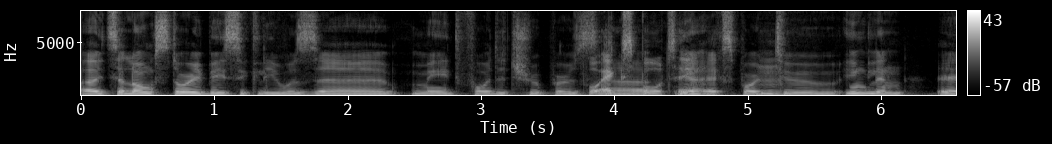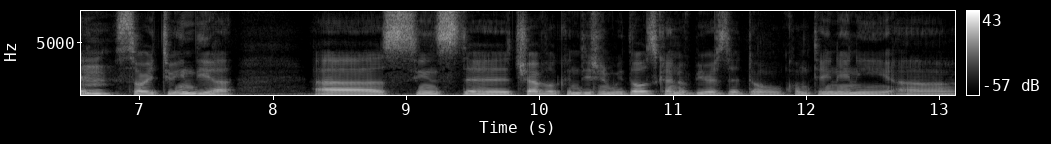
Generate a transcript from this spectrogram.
Uh, it's a long story. Basically, it was uh, made for the troopers For uh, exporting. Yeah, export Mm. to England. Uh, Mm. Sorry, to India. Uh, since the travel condition with those kind of beers that don't contain any uh,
